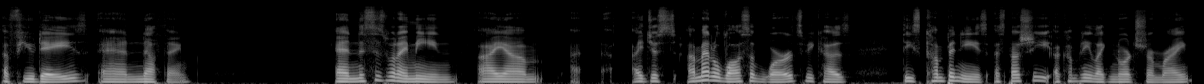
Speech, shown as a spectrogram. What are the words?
a few days and nothing. And this is what I mean. I um I, I just I'm at a loss of words because these companies, especially a company like Nordstrom, right?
